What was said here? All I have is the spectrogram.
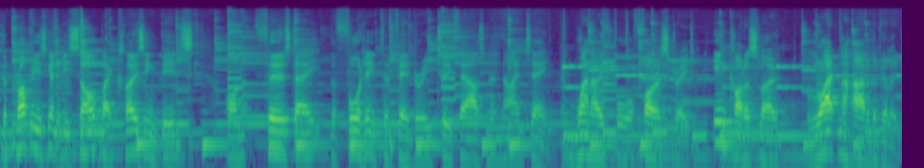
The property is going to be sold by closing bids on Thursday, the 14th of February 2019, 104 Forrest Street in Cottesloe, right in the heart of the village.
